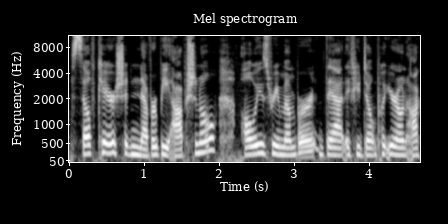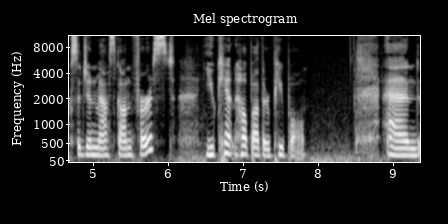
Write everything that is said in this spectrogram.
Self care should never be optional. Always remember that if you don't put your own oxygen mask on first, you can't help other people. And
